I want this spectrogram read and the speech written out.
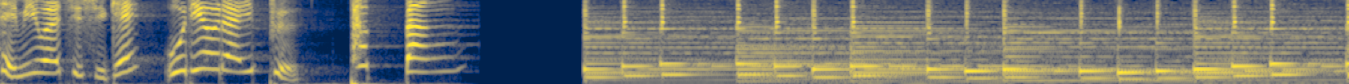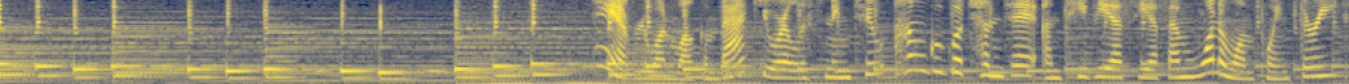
재미와 지식의 오디오 라이프. 팝빵 everyone, welcome back. You are listening to 한국어 천재 on TBS EFM 101.3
